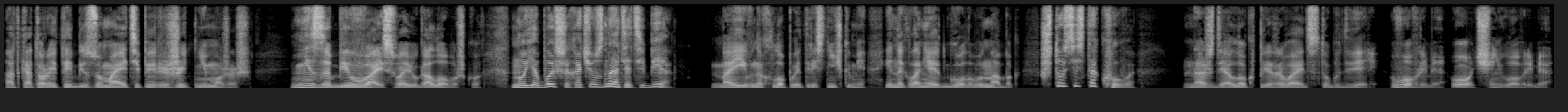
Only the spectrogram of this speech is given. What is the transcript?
от которой ты без ума и теперь жить не можешь. Не забивай свою головушку. Но я больше хочу знать о тебе. Наивно хлопает ресничками и наклоняет голову на бок. Что здесь такого? Наш диалог прерывает стук в дверь. Вовремя, очень вовремя.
